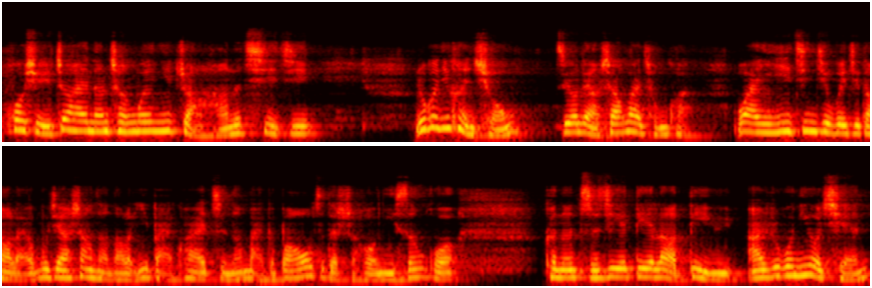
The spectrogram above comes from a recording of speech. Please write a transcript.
或许这还能成为你转行的契机。如果你很穷，只有两三万存款，万一经济危机到来，物价上涨到了一百块，只能买个包子的时候，你生活可能直接跌到地狱。而如果你有钱，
